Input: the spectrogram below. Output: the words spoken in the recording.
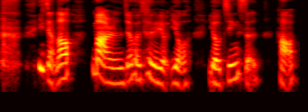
一讲到骂人就会特别有有有精神。好，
